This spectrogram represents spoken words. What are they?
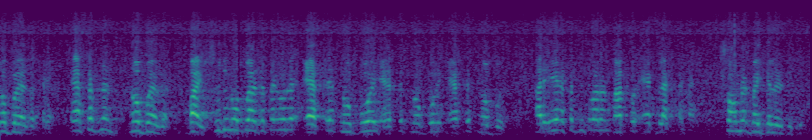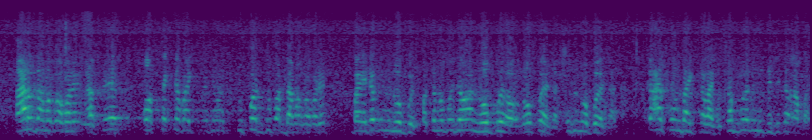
নব্বই হাজার টাকা অ্যাসেট নব্বই হাজার। ভাই, শুধু নব্বই হাজার টাকা করে অ্যাসেট নব্বই অ্যাসেট নব্বই অ্যাসেট নব্বই। আর এই অ্যাসেট দিতে পারেন মাত্র এক লাখ টাকা। সম্রাট বাইক গ্যালারি থেকে। আরও দামা কভারে আছে, প্রত্যেকটা বাইক যেমন সুপার ডুপার দামা কভারে বা এটা কিন্তু নব্বই, পঁচানব্বই দেওয়া নব্বই নব্বই হাজার, শুধু নব্বই হাজার। কার কোন বাইকটা লাগবে? সবগুলো কিন্তু ডিজিটাল নাম্বার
